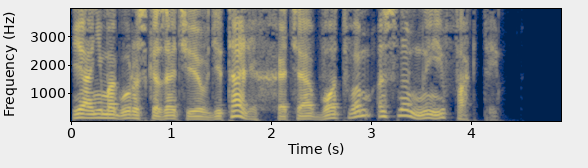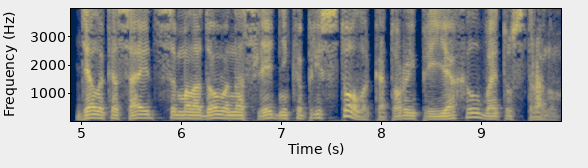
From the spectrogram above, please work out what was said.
Я не могу рассказать ее в деталях, хотя вот вам основные факты. Дело касается молодого наследника престола, который приехал в эту страну.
